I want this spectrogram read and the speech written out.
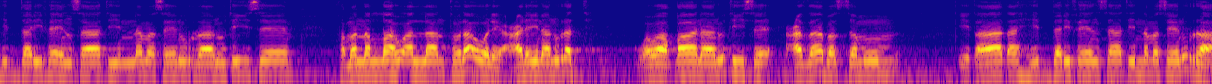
هدري فإنسات إنما سينرى نتيس. فمن الله الله انتول أولي علينا نرتي ووقانا نتيس عذاب السموم. هدري فإنسات إنما سينرى.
